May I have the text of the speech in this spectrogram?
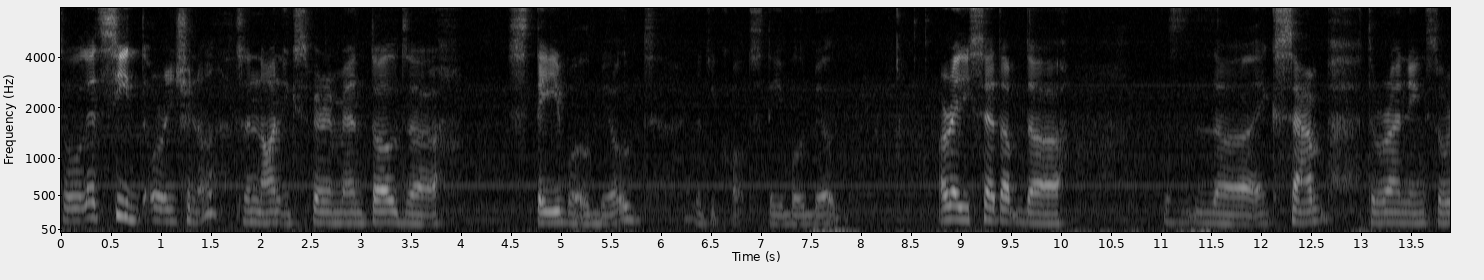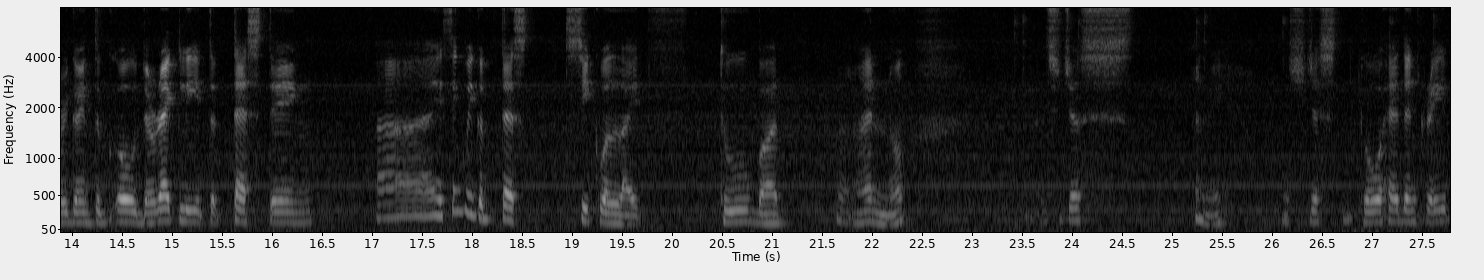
so let's see the original it's a non-experimental the stable build. What you call it? stable build. Already set up the the XAMPP to running so we're going to go directly to testing. I think we could test SQLite 2 but I don't know. Let's just anyway let's just go ahead and create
